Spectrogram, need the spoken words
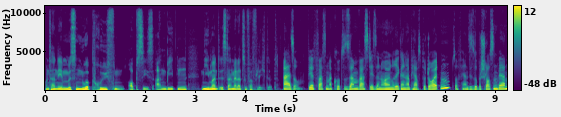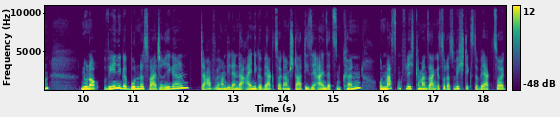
Unternehmen müssen nur prüfen, ob sie es anbieten. Niemand ist dann mehr dazu verpflichtet. Also, wir fassen mal kurz zusammen, was diese neuen Regeln ab Herbst bedeuten, sofern sie so beschlossen werden. Nur noch wenige bundesweite Regeln. Dafür haben die Länder einige Werkzeuge am Start, die sie einsetzen können. Und Maskenpflicht, kann man sagen, ist so das wichtigste Werkzeug.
